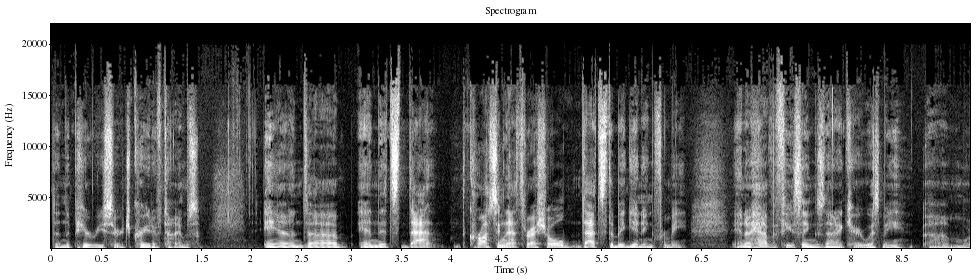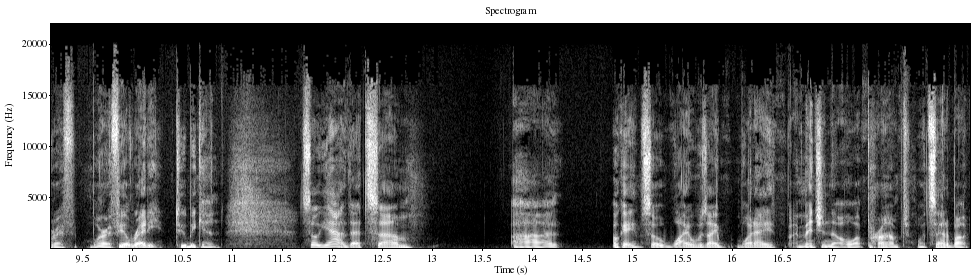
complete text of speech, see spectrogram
than the pure research creative times. And uh, and it's that crossing that threshold that's the beginning for me. And i have a few things that i carry with me um, where i where i feel ready to begin so yeah that's um uh okay so why was i what i i mentioned oh a prompt what's that about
